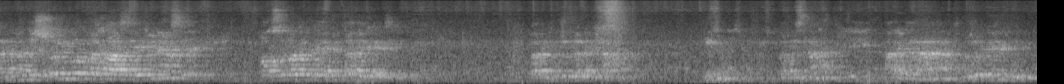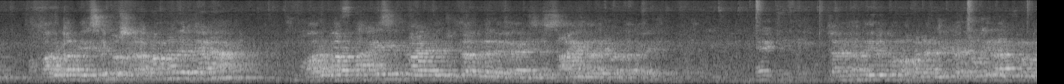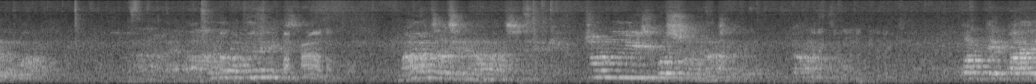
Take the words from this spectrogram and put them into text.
জান্নাতের সৈকত লেখা আছে এখানে আছে কক্সবাজার থেকে জুতা দেখেছি বারণ জুতা লেখা পাকিস্তান আর এখানে ইউরোপিয়ান বারোবার দেখছে তো সারা বাংলাদেশ যায় না বারোবার তাকাইছে পায়ের জুতা গুলো লাগাইছে সাড়ে হাজার টাকা লাগাইছে জান্নাতের কোনো হবে না যেটা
